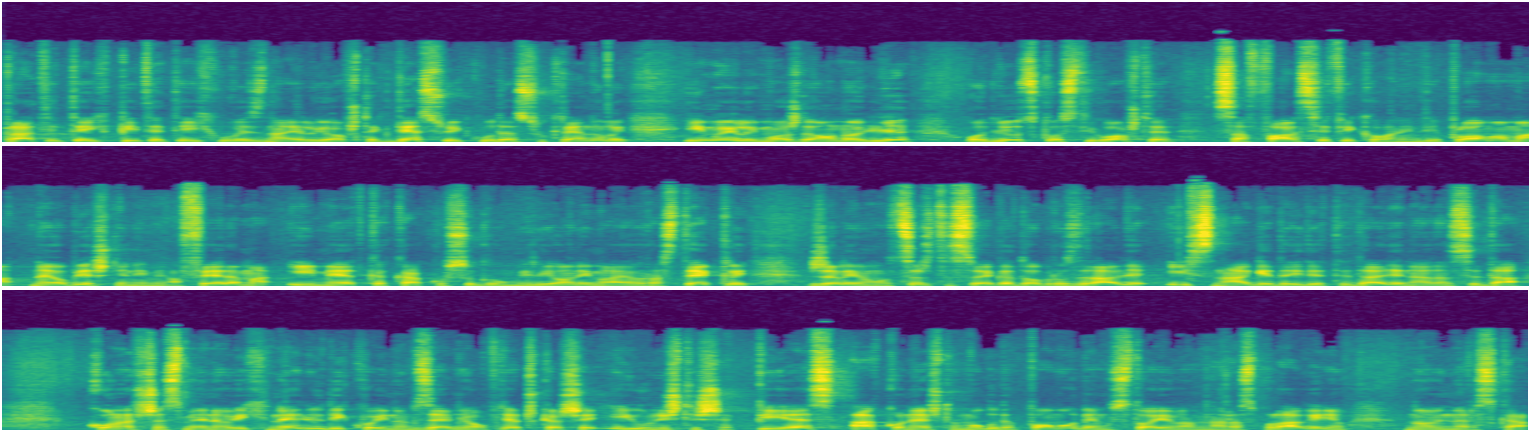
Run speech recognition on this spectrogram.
pratite ih, pitajte ih uvek znaju li uopšte gde su i kuda su krenuli, imaju li možda ono lj od ljudskosti uopšte sa falsifikovanim diplomama, neobjašnjenim aferama i metka kako su ga u milionima eura stekli. Želim vam od srca svega dobro zdravlje i snage da idete dalje. Nadam se da konačne smene ovih neljudi koji nam zemlju opljačkaše i uništiše. PS, ako nešto mogu da pomognem, stojim vam na raspolaganju novinarska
